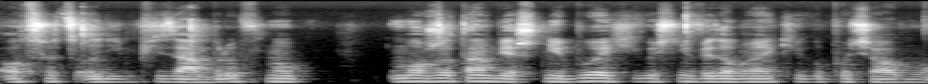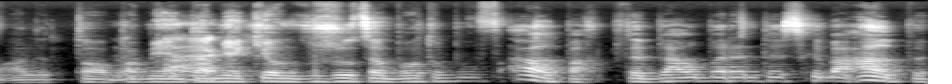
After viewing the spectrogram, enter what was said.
odszedł z Olimpii Zambrów, no może tam wiesz, nie było jakiegoś nie wiadomo jakiego poziomu, ale to No pamiętam tak. jaki on wrzucał, bo to był w Alpach. Te Blauberen to jest chyba Alpy.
